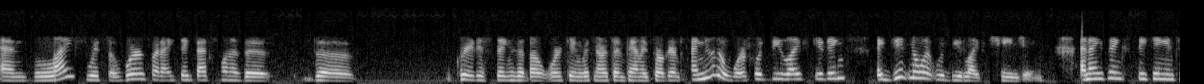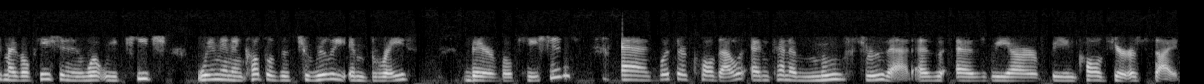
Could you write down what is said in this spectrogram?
and life with the work, but I think that's one of the the greatest things about working with Northland Family Programs. I knew the work would be life giving. I didn't know it would be life changing. And I think speaking into my vocation and what we teach women and couples is to really embrace their vocations and what they're called out and kind of move through that as as we are being called here your side.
